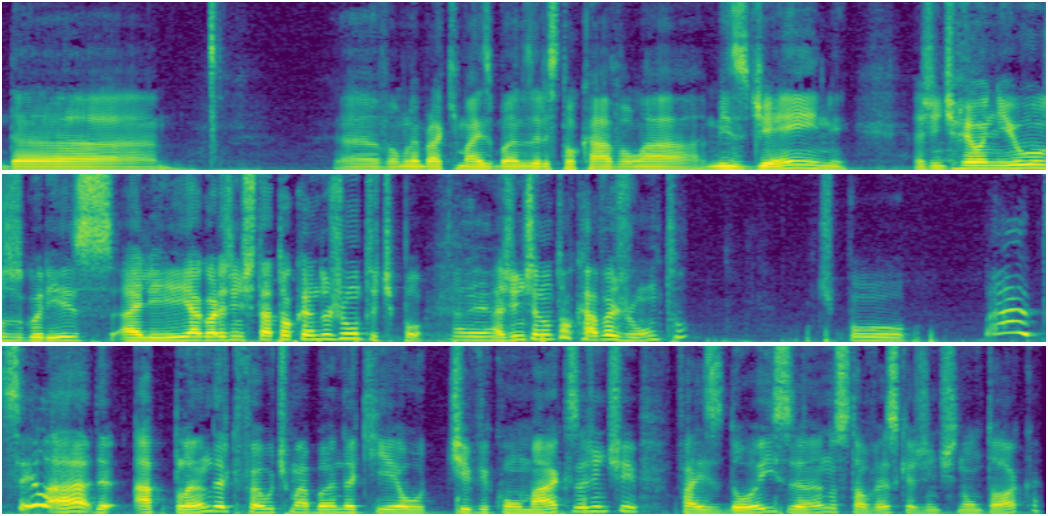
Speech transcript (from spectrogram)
da... ah, vamos lembrar que mais bandas eles tocavam lá, Miss Jane. A gente reuniu os guris ali e agora a gente tá tocando junto. Tipo, a gente não tocava junto. Tipo, ah, sei lá. A Plunder, que foi a última banda que eu tive com o Max, a gente faz dois anos, talvez, que a gente não toca.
